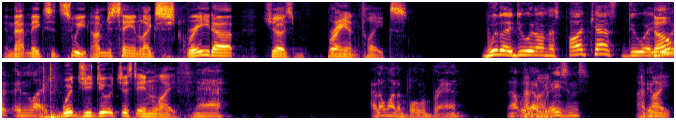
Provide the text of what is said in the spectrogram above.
and that makes it sweet. I'm just saying like straight up just bran flakes. Would I do it on this podcast? Do I No. do it in life? Would you do it just in life? Nah. I don't want a bowl of bran. Not without might. raisins. I might.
